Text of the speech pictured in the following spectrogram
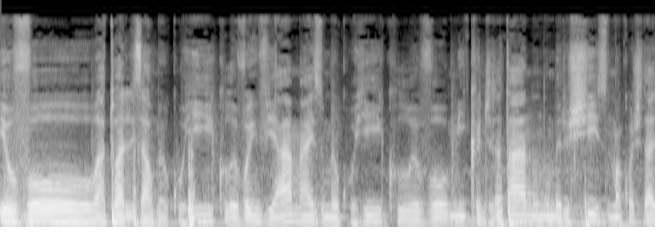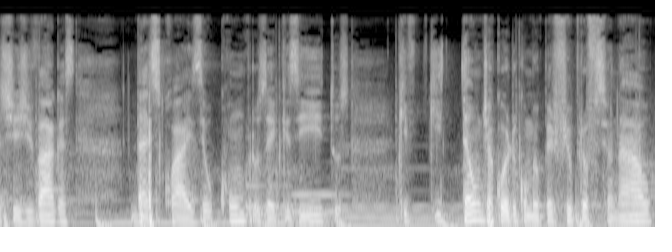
eu vou atualizar o meu currículo, eu vou enviar mais o meu currículo, eu vou me candidatar no número X, numa quantidade X de vagas, das quais eu cumpro os requisitos. que estão de acordo com o meu perfil profissional.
